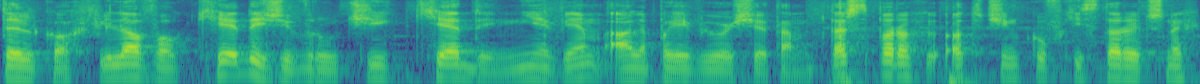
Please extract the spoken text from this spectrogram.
tylko chwilowo, kiedyś wróci, kiedy nie wiem, ale pojawiło się tam też sporo odcinków historycznych.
